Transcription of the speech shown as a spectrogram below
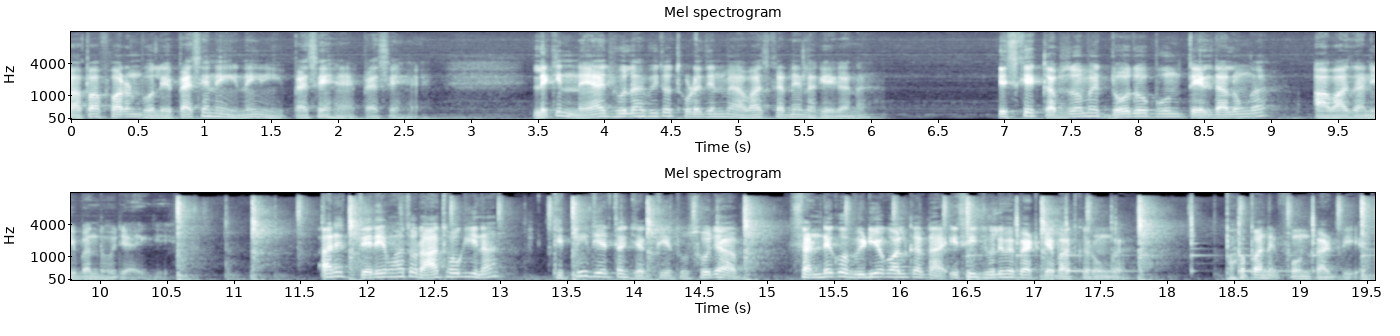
पापा फ़ौरन बोले, पैसे नहीं नहीं नहीं, पैसे हैं पैसे हैं। लेकिन नया झूला भी तो थोड़े दिन में आवाज़ करने लगेगा ना। इसके कब्जों में दो दो बूंद तेल डालूँगा आवाज़ आनी बंद हो जाएगी। अरे, तेरे वहाँ तो रात होगी ना। कितनी देर तक जगती है तू? सो जा अब। संडे को वीडियो कॉल करना। इसी झूले में बैठ के बात करूँगा। पापा ने फ़ोन काट दिया।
